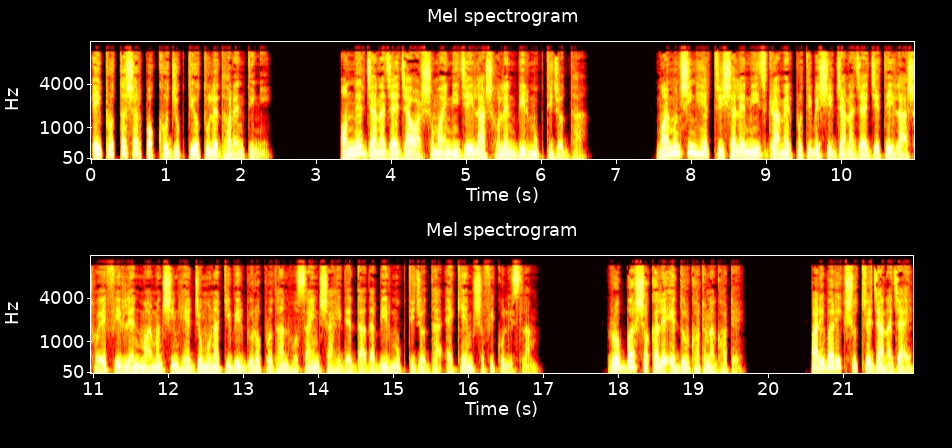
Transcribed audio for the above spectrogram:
এই প্রত্যাশার পক্ষ যুক্তিও তুলে ধরেন তিনি। অন্যের জানাজায় যাওয়ার সময় নিজেই লাশ হলেন বীর মুক্তিযোদ্ধা। ময়মনসিংহের ত্রিশালে নিজ গ্রামের প্রতিবেশীর জানাজায় যেতেই লাশ হয়ে ফিরলেন ময়মনসিংহের যমুনা টিভির ব্যুরো প্রধান হোসাইন শাহিদের দাদা বীর মুক্তিযোদ্ধা এ কে এম শফিকুল ইসলাম। রোববার সকালে এ দুর্ঘটনা ঘটে। পারিবারিক সূত্রে জানা যায়,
